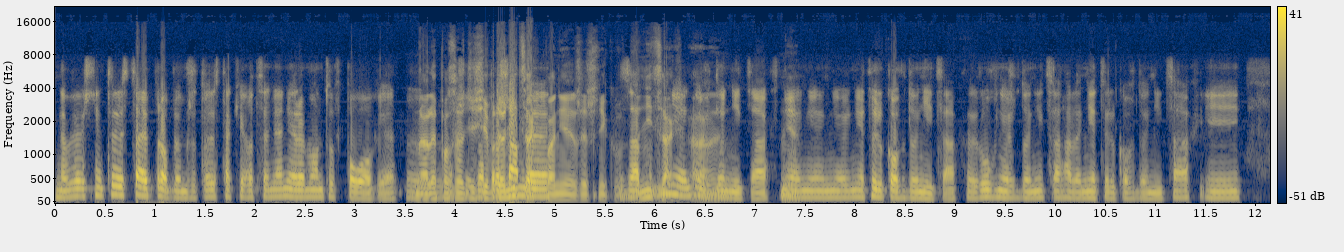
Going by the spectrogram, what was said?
No właśnie to jest cały problem, że to jest takie ocenianie remontu w połowie. No ale posadzi się w Donicach, panie rzeczniku, w Donicach. Nie, nie w Donicach, nie, nie, nie, nie tylko w Donicach, również w Donicach, ale nie tylko w Donicach i e,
